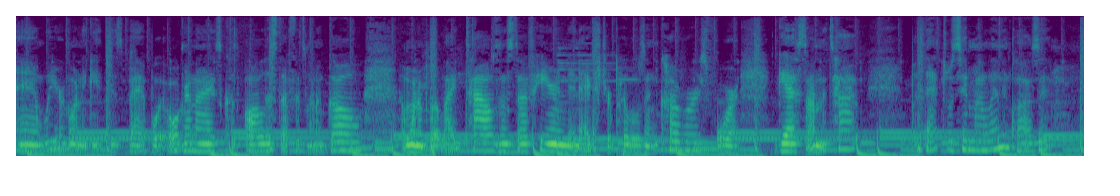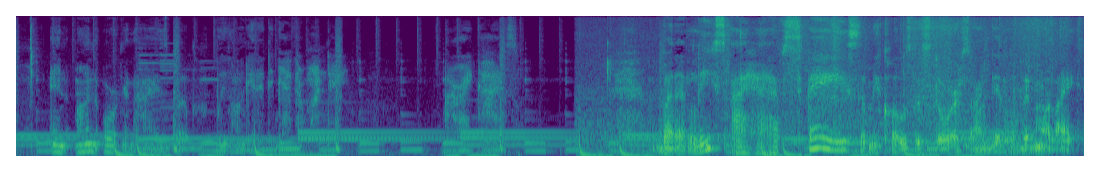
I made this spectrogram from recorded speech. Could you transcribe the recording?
And we are going to get this bad boy organized because all this stuff is going to go. I want to put like towels and stuff here and then extra pillows and covers for guests on the top. But that's what's in my linen closet and unorganized, but we're to get it together one day. All right, guys. but at least I have space. Let me close this door so I can get a little bit more light.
